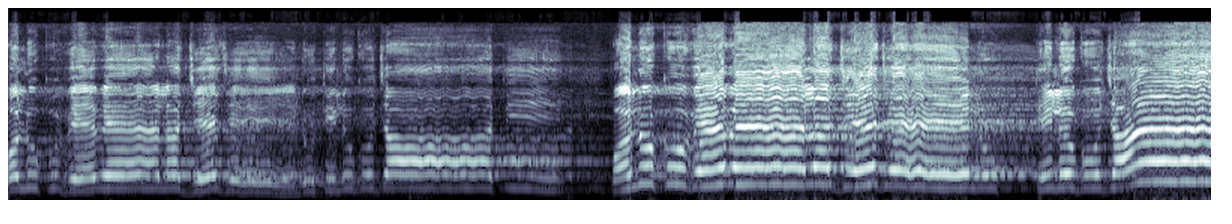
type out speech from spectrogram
పలుకు వేవేల జేజేలు తెలుగు జాతి. పలుకు వేవేల జేజేలు తెలుగు జాతి.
